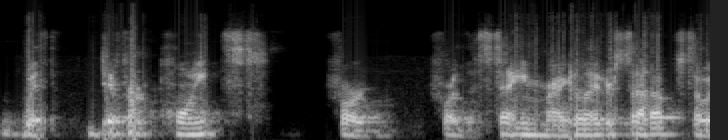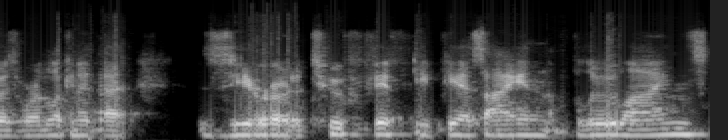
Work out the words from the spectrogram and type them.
with different points for for the same regulator setup. So as we're looking at that zero to 250 psi in the blue lines,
